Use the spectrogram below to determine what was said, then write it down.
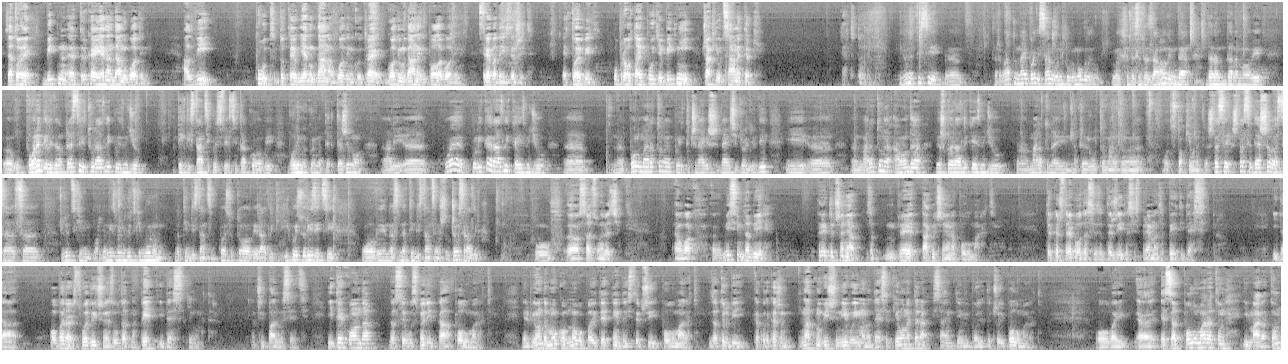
Zato je bitna, e, trka je jedan dan u godini. Ali vi put do te jednog dana u godini koji traje godinu dana ili pola godine treba da izdržite. E to je bitno. Upravo taj put je bitniji čak i od same trke. Eto, to je. Ivane, ti si e, verovatno najbolji sagovornik koga mogu da, da zamolim da, da nam, da nam ovi, e, uporedili, da nam predstavi tu razliku između tih distanci koje svi, svi tako ovi, volimo i kojima te, težimo, ali e, koja je, kolika je razlika između e, polumaratona koji trče najviše, najveći broj ljudi i e, maratona, a onda još koja je razlika između maratona i, na primjer, ultramaratona od 100 km. Šta se, šta se dešava sa, sa ljudskim organizmom i ljudskim umom na tim distancama? Koje su to ovi razlike i koji su rizici ovi, na, na tim distancama? U čemu se razlikuju? Uf, evo, sad ću vam reći. Evo ovako, e, mislim da bi pre trčanja, za, pre takmičenja na polumaraton, trkač trebao da se zadrži i da se sprema za 5 i 10 prvo. I da obara svoj lični rezultat na 5 i 10 km. Znači par meseci. I tek onda da se usmeri ka polumaraton. Jer bi onda mogao mnogo kvalitetnije da istrči polumaraton. Zato jer bi, kako da kažem, znatno viši nivo imao na 10 km i samim tim bi bolje trčao i polumaraton. Ovaj, e, e sad, polumaraton i maraton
